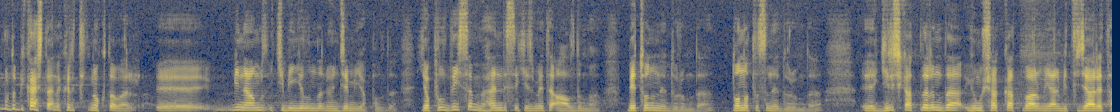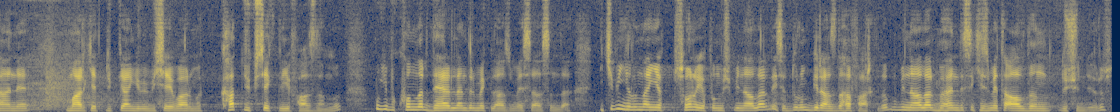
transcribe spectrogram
burada birkaç tane kritik nokta var. Ee, binamız 2000 yılından önce mi yapıldı? Yapıldıysa mühendislik hizmeti aldı mı? Betonu ne durumda? Donatısı ne durumda? Ee, giriş katlarında yumuşak kat var mı? Yani bir ticarethane, market, dükkan gibi bir şey var mı? Kat yüksekliği fazla mı? Bu gibi konuları değerlendirmek lazım esasında. 2000 yılından yap- sonra yapılmış binalarda ise durum biraz daha farklı. Bu binalar mühendislik hizmeti aldığını düşünüyoruz.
